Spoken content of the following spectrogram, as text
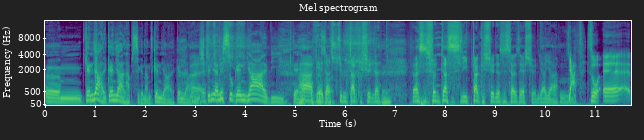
Ähm, genial, genial habe ich Sie genannt. Genial, genial. Ah, ich bin ja nicht so genial wie der Herr Ah, Professor. das stimmt, Dankeschön. Das, das ist schon, das ist lieb, Dankeschön, das ist ja sehr schön, ja, ja. hm. Ja, so, äh,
